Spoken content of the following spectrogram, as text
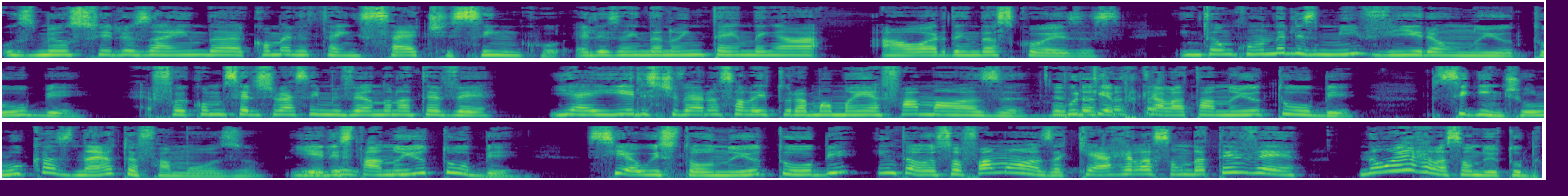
Os meus filhos ainda, como ele tem 7 e 5, eles ainda não entendem a, a ordem das coisas. Então, quando eles me viram no YouTube, foi como se eles estivessem me vendo na TV. E aí eles tiveram essa leitura Mamãe é famosa. Por quê? Porque ela tá no YouTube. Seguinte, o Lucas Neto é famoso. E ele está no YouTube. Se eu estou no YouTube, então eu sou famosa, que é a relação da TV. Não é a relação do YouTube.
